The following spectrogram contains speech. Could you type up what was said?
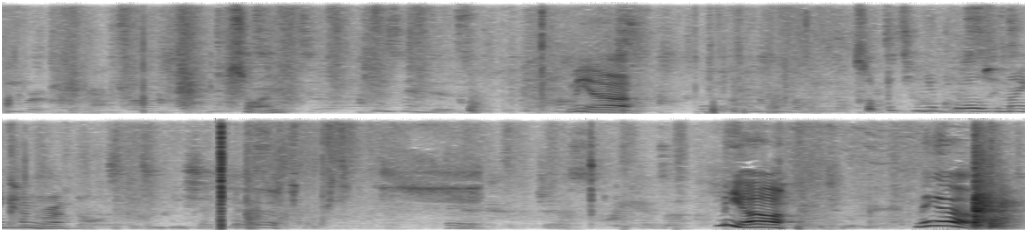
favourite programmes like Sorry. Mia, or Home Away, stop putting your claws in my camera. not the TV schedule. Mia! Mia!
